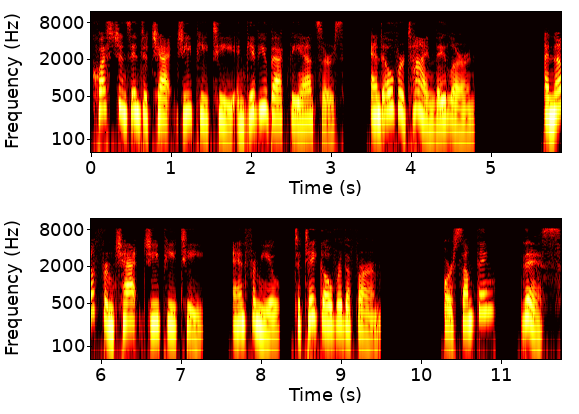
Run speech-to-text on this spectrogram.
questions into Chat GPT and give you back the answers, and over time they learn enough from Chat GPT and from you to take over the firm. Or something? This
